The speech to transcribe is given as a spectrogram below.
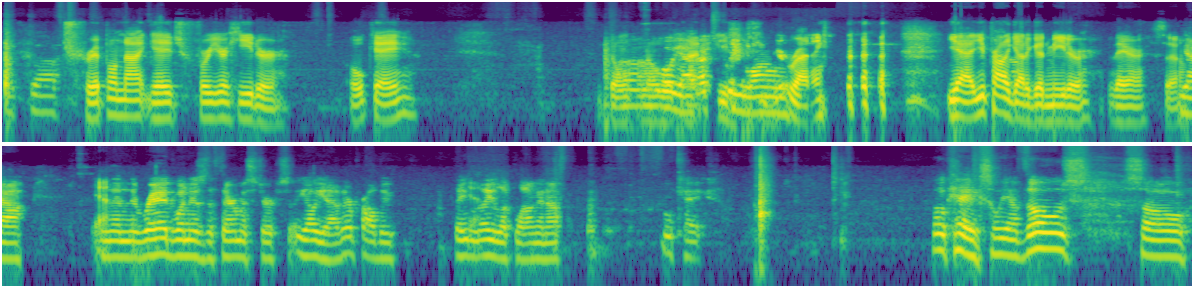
But, uh... Triple knot gauge for your heater. Okay don't uh, know. Oh yeah, that's pretty long. You're running. yeah, you probably got a good meter there. So yeah. yeah. And then the red one is the thermistor. So oh yeah, they're probably they yeah. they look long enough. Okay. Okay, so we have those. So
